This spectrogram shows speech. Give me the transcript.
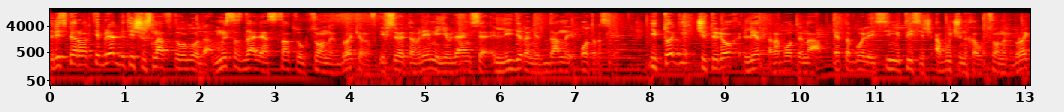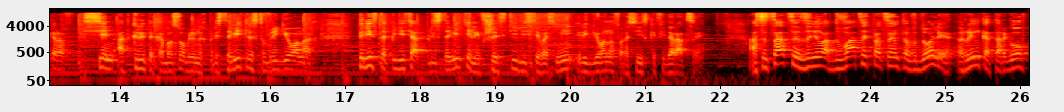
31 октября 2016 года мы создали Ассоциацию аукционных брокеров и все это время являемся лидерами данной отрасли. Итоги четырех лет работы на АП. Это более 7 тысяч обученных аукционных брокеров, 7 открытых обособленных представительств в регионах, 350 представителей в 68 регионов Российской Федерации. Ассоциация заняла 20% доли рынка торгов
